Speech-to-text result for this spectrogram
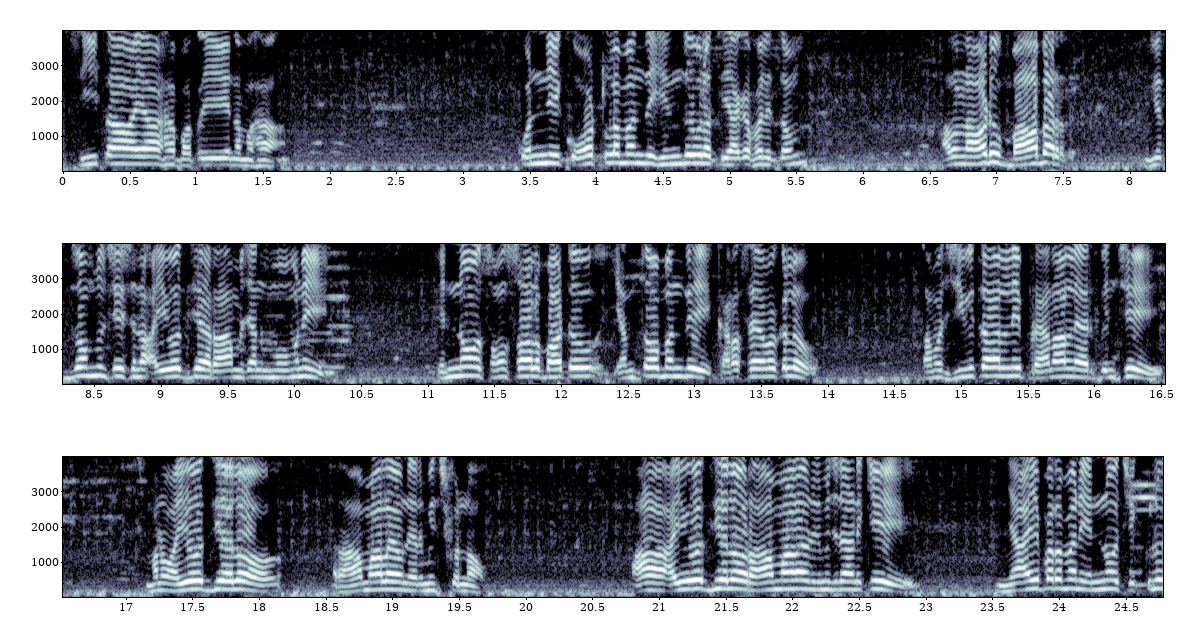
సీతాయా పతయే నమ. కొన్ని కోట్ల మంది హిందువుల త్యాగ ఫలితం అలనాడు బాబర్ విధ్వంసం చేసిన అయోధ్య రామ జన్మభూమిని ఎన్నో సంవత్సరాల పాటు ఎంతోమంది కరసేవకులు తమ జీవితాలని ప్రాణాలని అర్పించి మనం అయోధ్యలో రామాలయం నిర్మించుకున్నాం. ఆ అయోధ్యలో రామాలయం నిర్మించడానికి న్యాయపరమైన ఎన్నో చిక్కులు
